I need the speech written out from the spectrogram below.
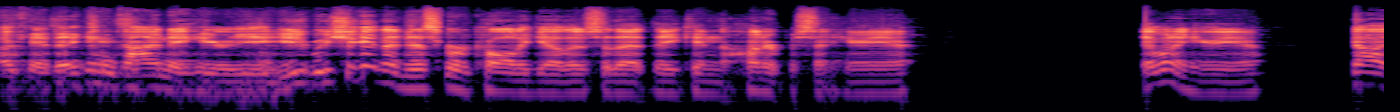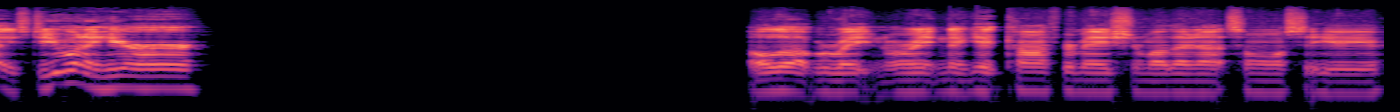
Okay, they can kind of hear you. you. We should get in a Discord call together so that they can 100% hear you. They want to hear you. Guys, do you want to hear her? Hold up, we're waiting. We're waiting to get confirmation whether or not someone wants to hear you.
